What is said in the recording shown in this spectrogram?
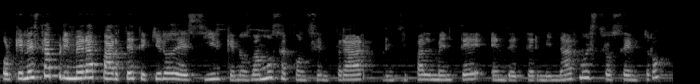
Porque en esta primera parte te quiero decir que nos vamos a concentrar principalmente en determinar nuestro centro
